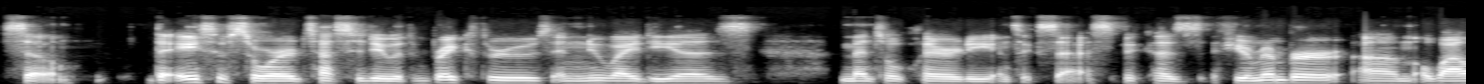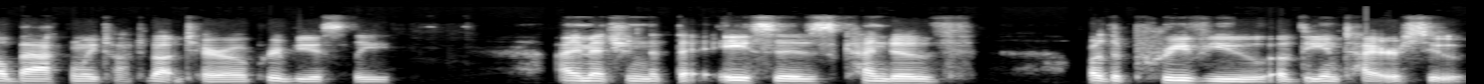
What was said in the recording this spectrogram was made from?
So, the Ace of Swords has to do with breakthroughs and new ideas, mental clarity, and success. Because if you remember um, a while back when we talked about tarot previously, I mentioned that the aces kind of are the preview of the entire suit.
